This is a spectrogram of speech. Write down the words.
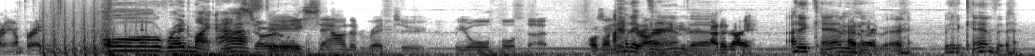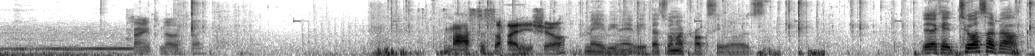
Running up red. Oh, red my ass, he totally dude. sounded red too. We all thought that. I was on I your had a cam there. How did I? I had a cam How there, I- bro. We had a cam there. Trying from the other side. Master side, are you sure? Maybe, maybe. That's where my proxy was. Yeah, okay, two outside back.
